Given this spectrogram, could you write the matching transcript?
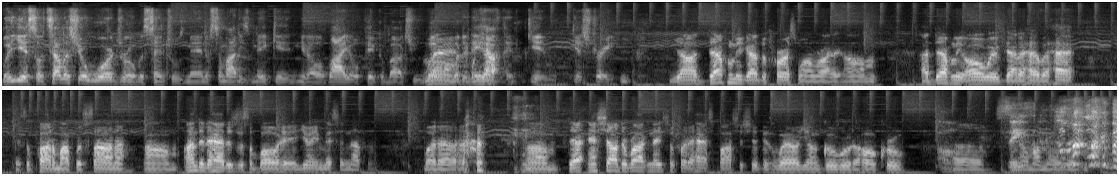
But yeah, so tell us your wardrobe essentials, man. If somebody's making, you know, a biopic about you, what, Man, what do they have to get get straight? Y'all definitely got the first one right. Um, I definitely always got to have a hat. It's a part of my persona. Um, under the hat is just a bald head. You ain't missing nothing. But uh, um, that, and shout out to Roc Nation for the hat sponsorship as well. Young Guru, the whole crew. Oh, Uh, see, you know, my man. look, look at the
